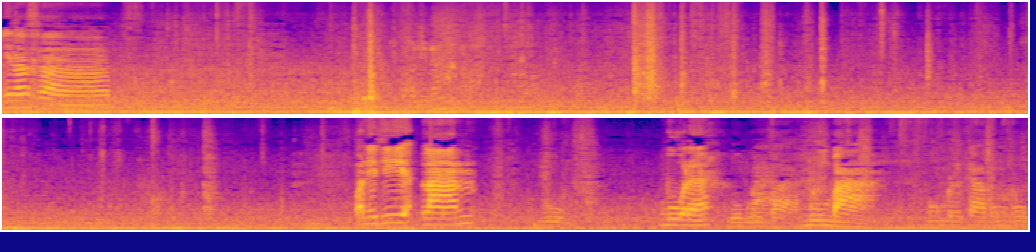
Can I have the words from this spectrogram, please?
นี่นะครับอันนี้ได้อยู่นะวันนี้ที่ร้านบูม บูอะไรนะ บูมบาร์บูมบาร์บูมบริการบูมบูม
